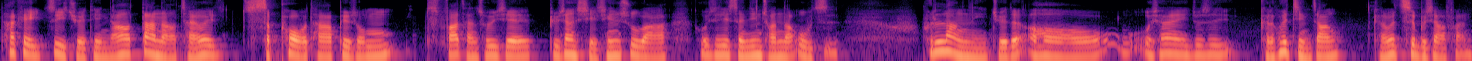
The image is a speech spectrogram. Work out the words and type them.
它可以自己决定，然后大脑才会 support 它，比如说。发展出一些，比如像血清素啊，或这些神经传导物质，会让你觉得哦，我现在就是可能会紧张，可能会吃不下饭。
